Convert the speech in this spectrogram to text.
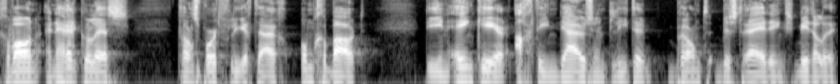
Gewoon een Hercules transportvliegtuig omgebouwd. Die in één keer 18.000 liter brandbestrijdingsmiddelen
